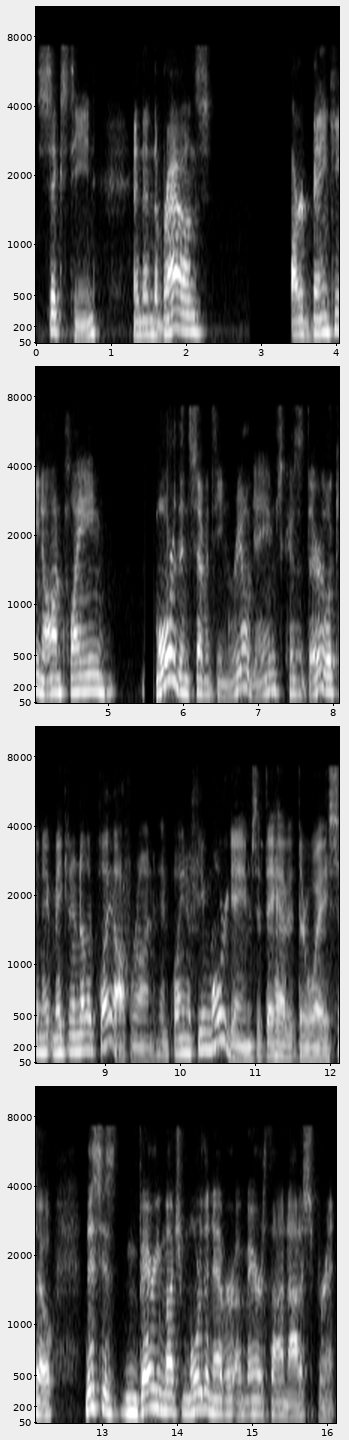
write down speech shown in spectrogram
16. And then the Browns are banking on playing more than 17 real games because they're looking at making another playoff run and playing a few more games if they have it their way. So this is very much more than ever a marathon, not a sprint.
